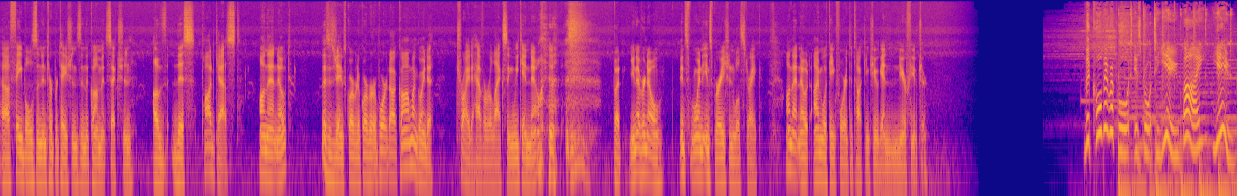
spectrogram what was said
uh, fables and interpretations in the comment section of this podcast. On that note, this is James Corbett of CorbettReport.com. I'm going to try to have a relaxing weekend now, but you never know when inspiration will strike. On that note, I'm looking forward to talking to you again in the near future. The Corbett Report is brought to you by you.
